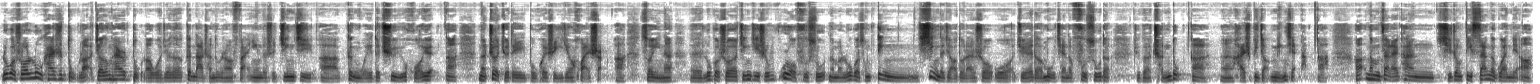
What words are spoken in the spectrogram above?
如果说路开始堵了，交通开始堵了，我觉得更大程度上反映的是经济啊更为的趋于活跃啊，那这绝对不会是一件坏事啊。所以呢，呃，如果说经济是弱复苏，那么如果从定性的角度来说，我觉得目前的复苏的这个程度啊，嗯，还是比较明显的啊。好，那么再来看其中第三个观点啊，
